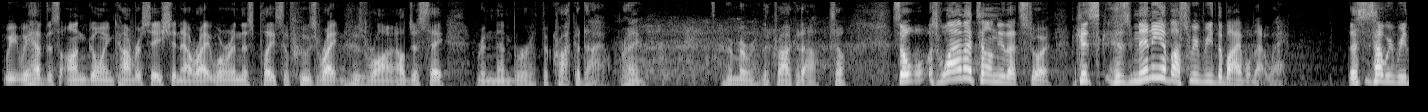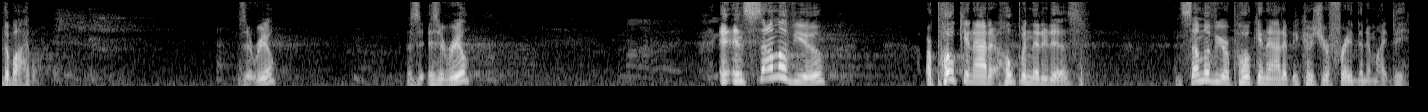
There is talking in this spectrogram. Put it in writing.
we, we have this ongoing conversation now, right? We're in this place of who's right and who's wrong. I'll just say, remember the crocodile, right? remember the crocodile. So, so why am I telling you that story? Because, because many of us, we read the Bible that way. This is how we read the Bible. Is it real? Is is it real? And, and some of you are poking at it, hoping that it is. And some of you are poking at it because you're afraid that it might be,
